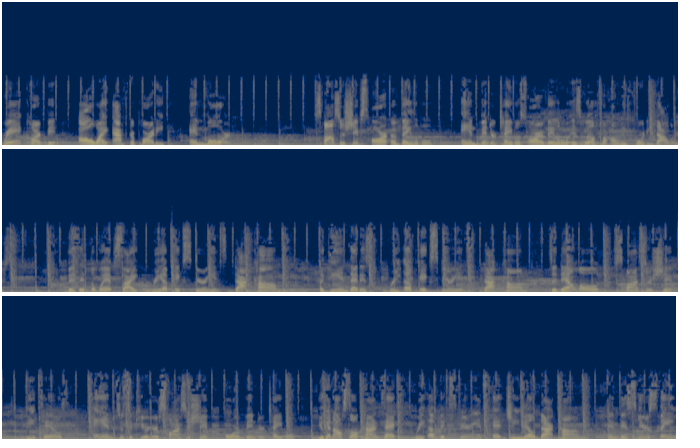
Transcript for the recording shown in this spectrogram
red carpet, all white after party, and more. Sponsorships are available, and vendor tables are available as well for only $40. Visit the website reupexperience.com. Again, that is reupexperience.com to download sponsorship details and to secure your sponsorship or vendor table. You can also contact reupexperience at gmail.com. And this year's theme,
